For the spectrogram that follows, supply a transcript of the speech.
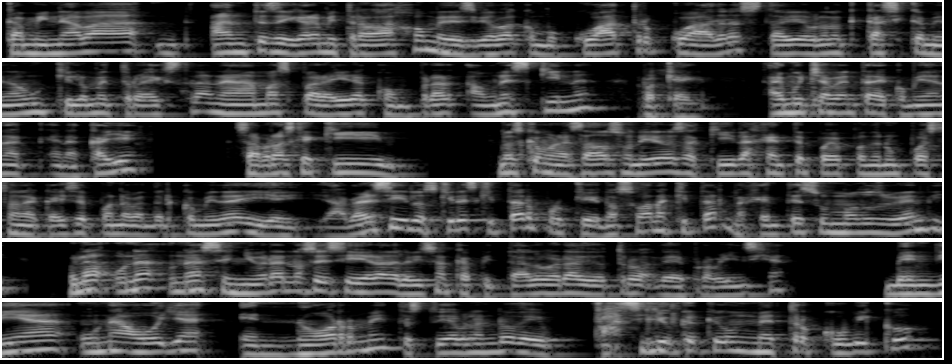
caminaba antes de llegar a mi trabajo, me desviaba como cuatro cuadras. Estaba hablando que casi caminaba un kilómetro extra, nada más para ir a comprar a una esquina, porque hay mucha venta de comida en la, calle. Sabrás que aquí no es como en Estados Unidos, aquí la gente puede poner un puesto en la calle y se pone a vender comida y, a ver si los quieres quitar, porque no se van a quitar. La gente es un modus vivendi. Una, una, una señora, no sé si era de la misma capital o era de otro, de provincia, vendía una olla enorme, te estoy hablando de fácil, yo creo que un metro cúbico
